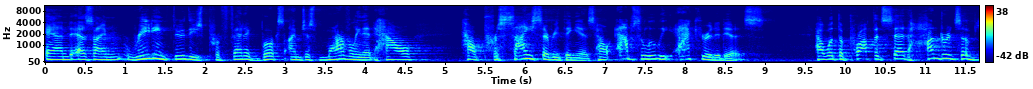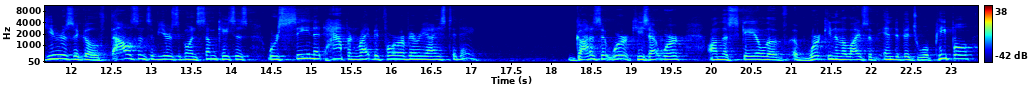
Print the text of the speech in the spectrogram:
And as I'm reading through these prophetic books, I'm just marveling at how, how precise everything is, how absolutely accurate it is. How what the prophet said hundreds of years ago, thousands of years ago, in some cases, we're seeing it happen right before our very eyes today. God is at work. He's at work on the scale of, of working in the lives of individual people.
